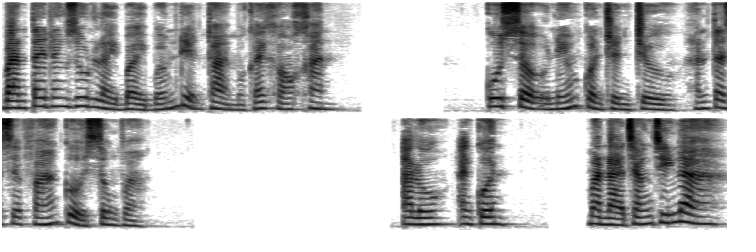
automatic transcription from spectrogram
Bàn tay đang run lẩy bẩy bấm điện thoại một cách khó khăn. Cô sợ nếu còn chần chừ hắn ta sẽ phá cửa xông vào. Alo, anh Quân. Mặt nạ trắng chính là...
